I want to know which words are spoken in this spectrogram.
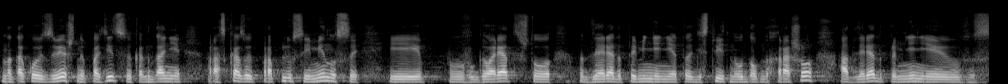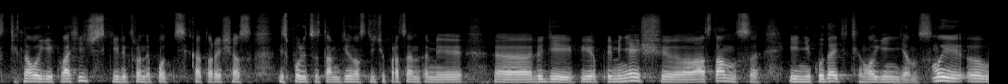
на такую взвешенную позицию, когда они рассказывают про плюсы и минусы и говорят, что для ряда применений это действительно удобно, хорошо, а для ряда применений технологии классические, электронной подписи, которые сейчас используются там 99% э, людей, ее применяющие, останутся, и никуда эти технологии не денутся. Мы э,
